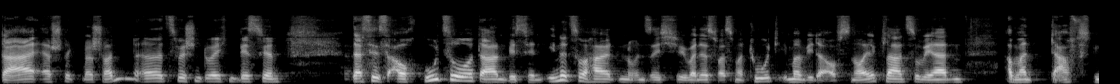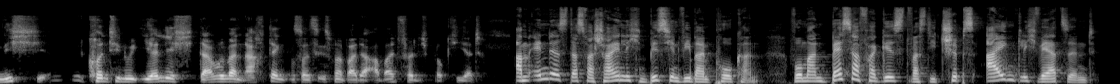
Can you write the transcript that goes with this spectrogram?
da erschrickt man schon äh, zwischendurch ein bisschen. Das ist auch gut so, da ein bisschen innezuhalten und sich über das, was man tut, immer wieder aufs Neue klar zu werden. Aber man darf nicht kontinuierlich darüber nachdenken, sonst ist man bei der Arbeit völlig blockiert. Am Ende ist das wahrscheinlich ein bisschen wie beim Pokern, wo man besser vergisst, was die Chips eigentlich wert sind,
